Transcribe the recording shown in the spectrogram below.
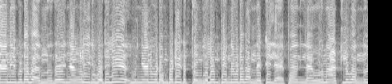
ഞാൻ ഇവിടെ വന്നത്. ഞങ്ങൾ ഇരുപതിൽ ഞാൻ ഉടമ്പടി എടുത്തെങ്കിലും പിന്നെ ഇവിടെ വന്നിട്ടില്ല. ഇപ്പം ഞങ്ങൾ നാട്ടിൽ വന്ന്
